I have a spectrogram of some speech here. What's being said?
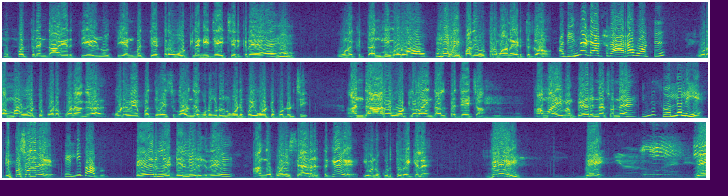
முப்பத்தி ரெண்டாயிரத்தி எழுநூத்தி எண்பத்தி எட்டு ஓட்டுல நீ ஜெயிச்சிருக்கிற. உனக்கு தந்தி வரும். போய் பதவி பிரமாணம் எடுத்துக்கோ. அது என்ன டாக்டர் அற ஓட்டு? ஒரு அம்மா ஓட்டு போட போனாங்க. கூடவே பத்து வயசு குழந்தை குடுகுடுன்னு ஓடி போய் ஓட்டு போட்டுடுச்சு. அந்த அரை ஓட்டுல தான் இந்த அல்ப ஜெயிச்சான். ஆமா இவன் பேர் என்ன சொன்ன? இன்னும் சொல்லலையே. இப்ப சொல்லு. டெல்லி பாபு. பேர்ல டெல்லி இருக்குது. அங்க போய் சேர்றதுக்கு இவனு கொடுத்து வைக்கல. வே வே வே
